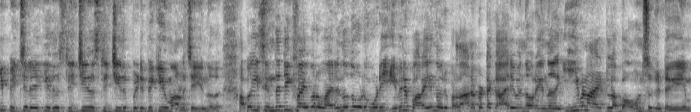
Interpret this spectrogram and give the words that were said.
ഈ പിച്ചിലേക്ക് ഇത് സ്റ്റിച്ച് ചെയ്ത് സ്റ്റിച്ച് ചെയ്ത് പിടിപ്പിക്കുകയുമാണ് ചെയ്യുന്നത്. അപ്പോൾ ഈ സിന്തറ്റിക് ഫൈബർ വരുന്നതോടുകൂടി ഇവർ പറയുന്ന ഒരു പ്രധാനപ്പെട്ട കാര്യം എന്ന് പറയുന്നത് ഈവൺ ആയിട്ടുള്ള ബൗൺസ് കിട്ടുകയും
